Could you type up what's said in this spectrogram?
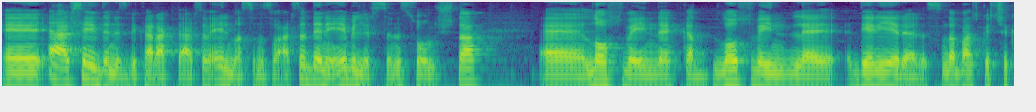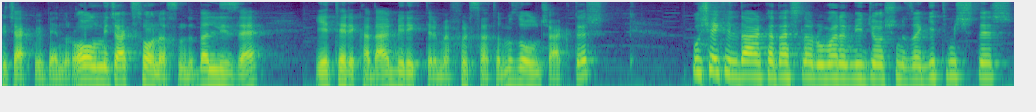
E, eğer sevdiğiniz bir karakterse ve elmasınız varsa deneyebilirsiniz. Sonuçta e, Lost Vayne'le Lost Vayne ile arasında başka çıkacak bir banner olmayacak. Sonrasında da Lize yeteri kadar biriktirme fırsatımız olacaktır. Bu şekilde arkadaşlar umarım video hoşunuza gitmiştir.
